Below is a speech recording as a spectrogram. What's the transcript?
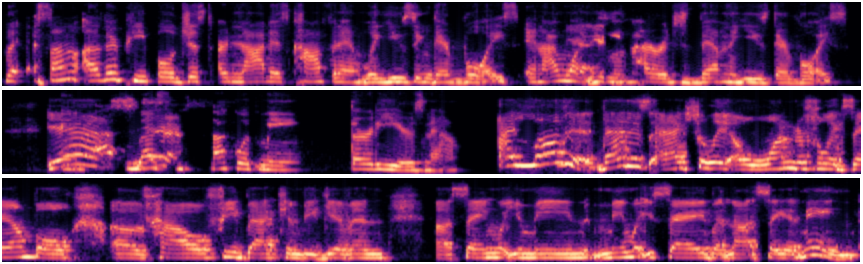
But some other people just are not as confident with using their voice. And I want yes. you to encourage them to use their voice. Yes. And that yes. stuck with me 30 years now. I love it. That is actually a wonderful example of how feedback can be given, uh, saying what you mean, mean what you say, but not say it mean.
